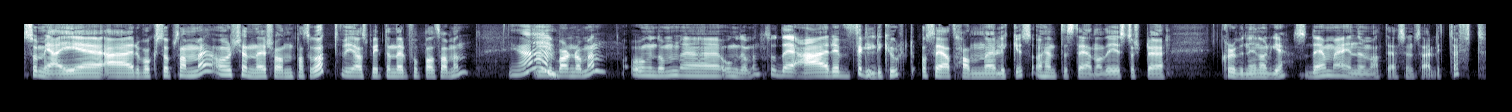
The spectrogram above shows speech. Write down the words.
som jeg er vokst opp sammen med og kjenner sånn passe godt. Vi har spilt en del fotball sammen Ja. i barndommen og ungdom, eh, ungdommen. Så det er veldig kult å se at han eh, lykkes og hentes til en av de største klubbene i Norge. Så det må jeg innrømme at jeg syns er litt tøft.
